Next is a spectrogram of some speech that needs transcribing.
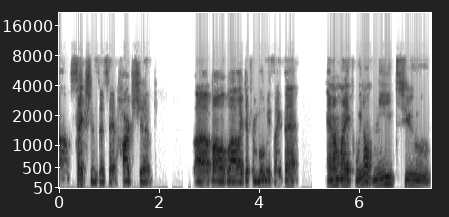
um, sections that said hardship, uh, blah blah blah, like different movies like that. And I'm like, we don't need to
